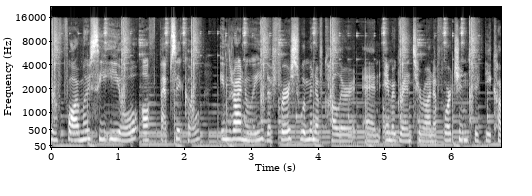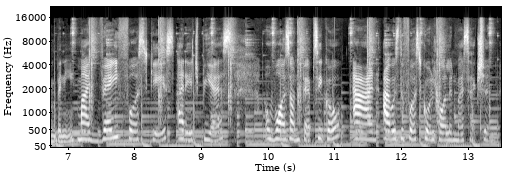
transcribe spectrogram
the former CEO of PepsiCo, Indra Nooyi, the first woman of color and immigrant to run a Fortune 50 company. My very first case at HBS was on PepsiCo, and I was the first cold call in my section.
